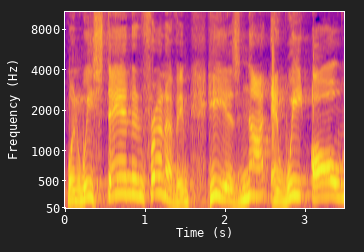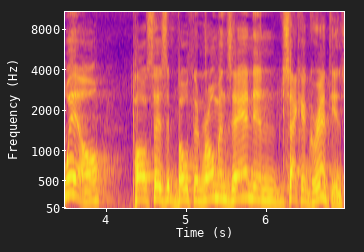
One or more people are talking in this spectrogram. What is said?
When we stand in front of Him, He is not, and we all will. Paul says it both in Romans and in Second Corinthians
